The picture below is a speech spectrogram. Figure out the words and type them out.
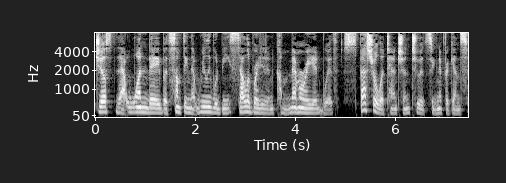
just that one day, but something that really would be celebrated and commemorated with special attention to its significance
